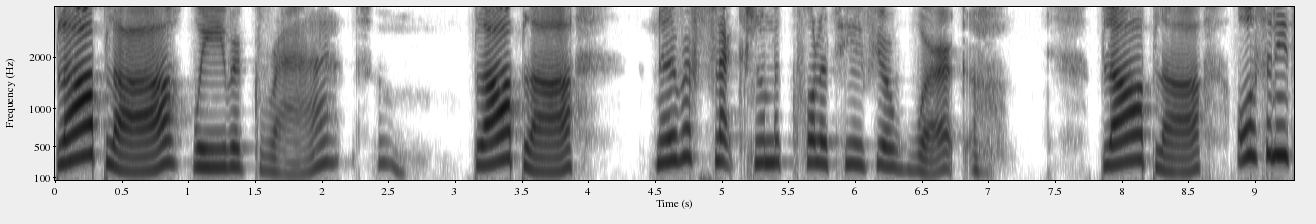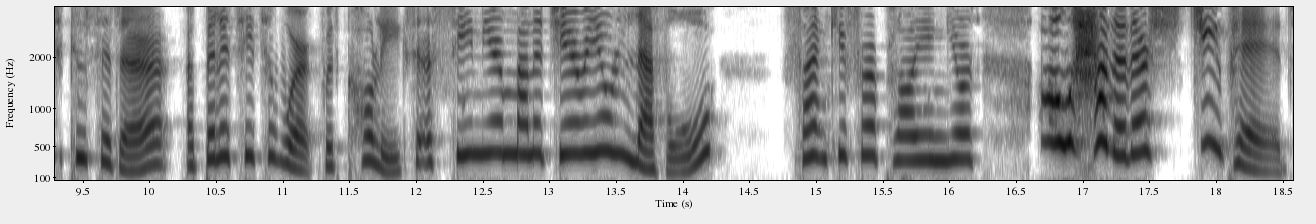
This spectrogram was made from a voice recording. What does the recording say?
Blah blah, we regret. Oh. Blah blah, no reflection on the quality of your work. Oh. Blah blah, also need to consider ability to work with colleagues at a senior managerial level. Thank you for applying yours. Oh, Heather, they're stupid.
